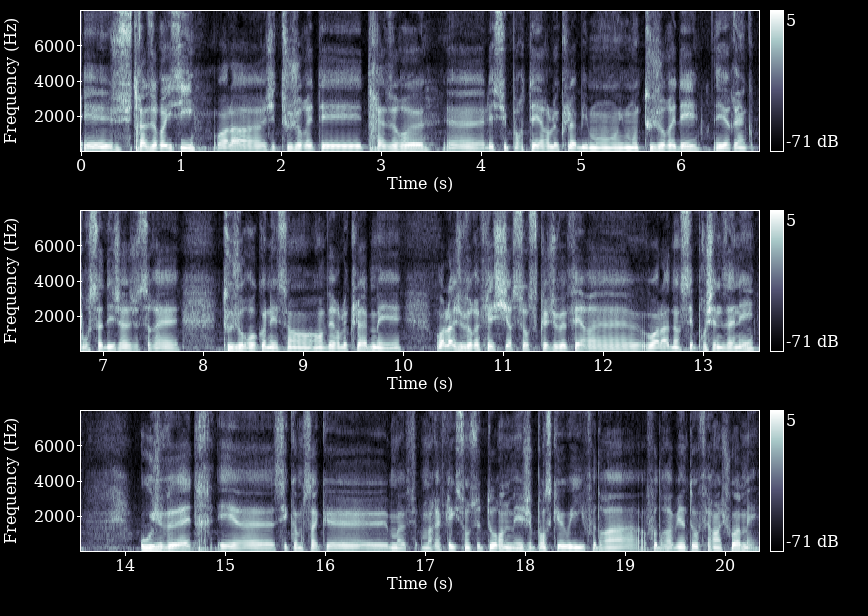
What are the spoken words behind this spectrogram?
Et je suis très heureux ici. Voilà, j'ai toujours été très heureux. Euh, les supporters, le club, ils m'ont, toujours aidé. Et rien que pour ça, déjà, je serai toujours reconnaissant envers le club. Mais voilà, je veux réfléchir sur ce que je veux faire euh, voilà, dans ces prochaines années, où je veux être. Et euh, c'est comme ça que ma, ma, réflexion se tourne. Mais je pense que oui, il faudra, faudra bientôt faire un choix. Mais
